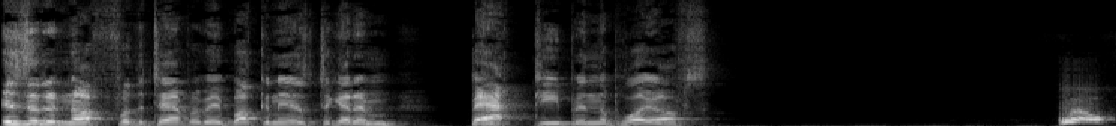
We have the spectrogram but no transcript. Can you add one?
is it enough for the Tampa Bay Buccaneers to get him back deep in the playoffs? Well,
